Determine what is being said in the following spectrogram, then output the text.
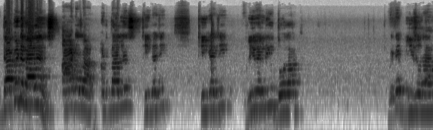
डेबिट बैलेंस आठ हज़ार, अड़तालीस, ठीक है जी, ठीक है जी रीवैल्यू दो लाख। बेटे बीस हज़ार,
